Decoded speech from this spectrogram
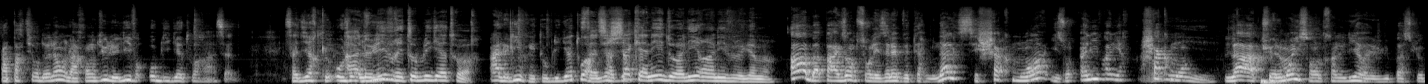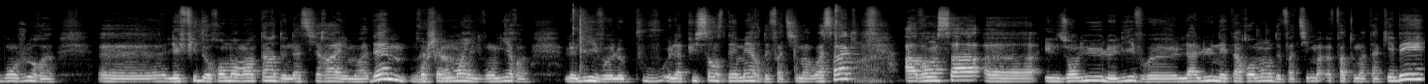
à partir de là, on a rendu le livre obligatoire à Assad. C'est-à-dire Ah, qu'aujourd'hui... le livre est obligatoire. Ah, le livre est obligatoire. C'est-à-dire chaque année, il doit lire un livre, le gamin. Ah, bah par exemple, sur les élèves de terminale, c'est chaque mois, ils ont un livre à lire. Chaque Ah mois. oui. Là, actuellement, ils sont en train de lire, et je lui passe le bonjour, euh, euh, Les filles de Romorantin de Nassira El Moadem. Prochainement, ils vont lire euh, le livre le La puissance des mers de Fatima Wassak. Avant ça, euh, ils ont lu le livre La lune est un roman de Fatima, Fatoumata Kebe,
